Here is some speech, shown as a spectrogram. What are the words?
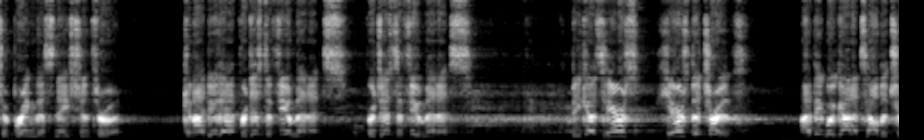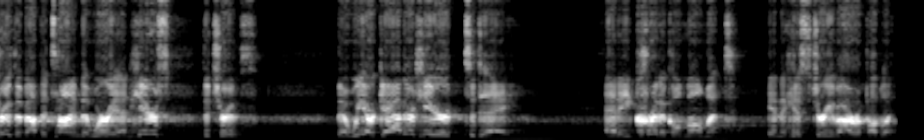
to bring this nation through it. Can I do that for just a few minutes? For just a few minutes. Because here's here's the truth. I think we've got to tell the truth about the time that we're in. Here's the truth. That we are gathered here today at a critical moment in the history of our republic.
